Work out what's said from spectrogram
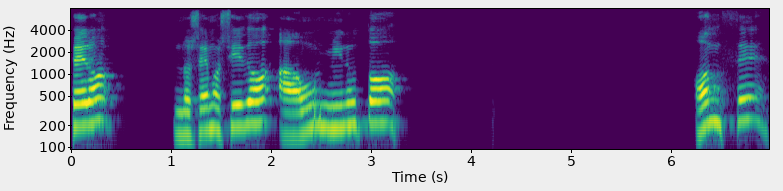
pero nos hemos ido a un minuto 11,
